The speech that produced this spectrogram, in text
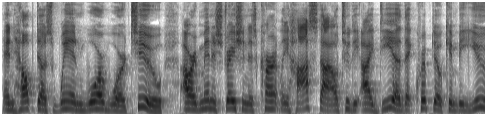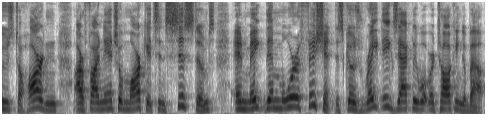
and helped us win World War II. Our administration is currently hostile to the idea that crypto can be used to harden our financial markets and systems and make them more efficient. This goes right to exactly what we're talking about.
